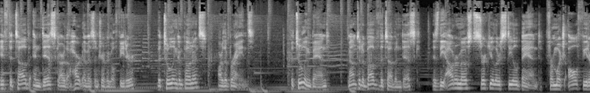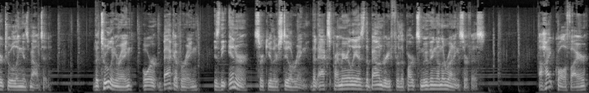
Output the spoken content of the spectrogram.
If the tub and disc are the heart of a centrifugal feeder, the tooling components are the brains. The tooling band, mounted above the tub and disc, is the outermost circular steel band from which all feeder tooling is mounted. The tooling ring, or backup ring, is the inner circular steel ring that acts primarily as the boundary for the parts moving on the running surface. A height qualifier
